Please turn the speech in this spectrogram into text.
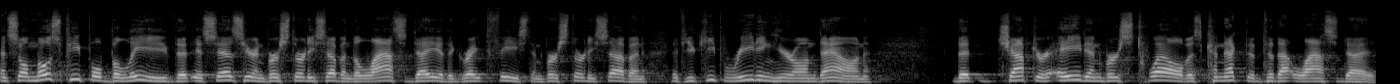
And so most people believe that it says here in verse 37, the last day of the great feast, in verse 37, if you keep reading here on down, that chapter 8 and verse 12 is connected to that last day.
